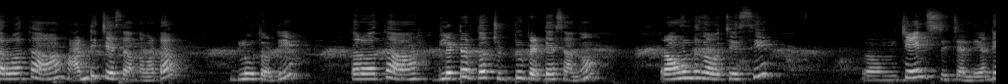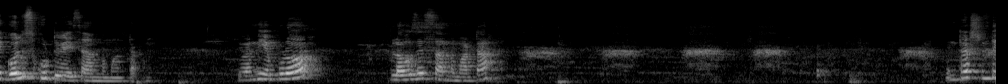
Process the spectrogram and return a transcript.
తర్వాత అంటించేసాను అనమాట గ్లూ తోటి. తర్వాత గ్లిటర్తో చుట్టూ పెట్టేశాను. రౌండ్గా వచ్చేసి చైన్ స్టిచ్ అండి. అంటే గొలుసు కుట్టు వేసాను అన్నమాట. ఇవన్నీ ఎప్పుడో బ్లౌజెస్ అన్నమాట. ఇంట్రెస్ట్ ఉంటే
